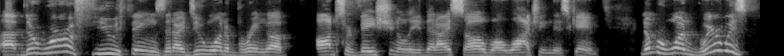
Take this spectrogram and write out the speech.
Uh, there were a few things that I do want to bring up observationally that I saw while watching this game. Number one, where was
